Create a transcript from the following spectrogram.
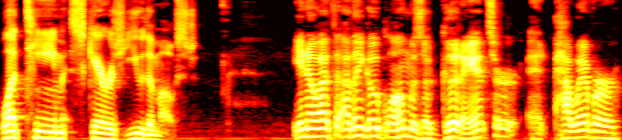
What team scares you the most? You know, I, th- I think Oklahoma's a good answer. Eh, however,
